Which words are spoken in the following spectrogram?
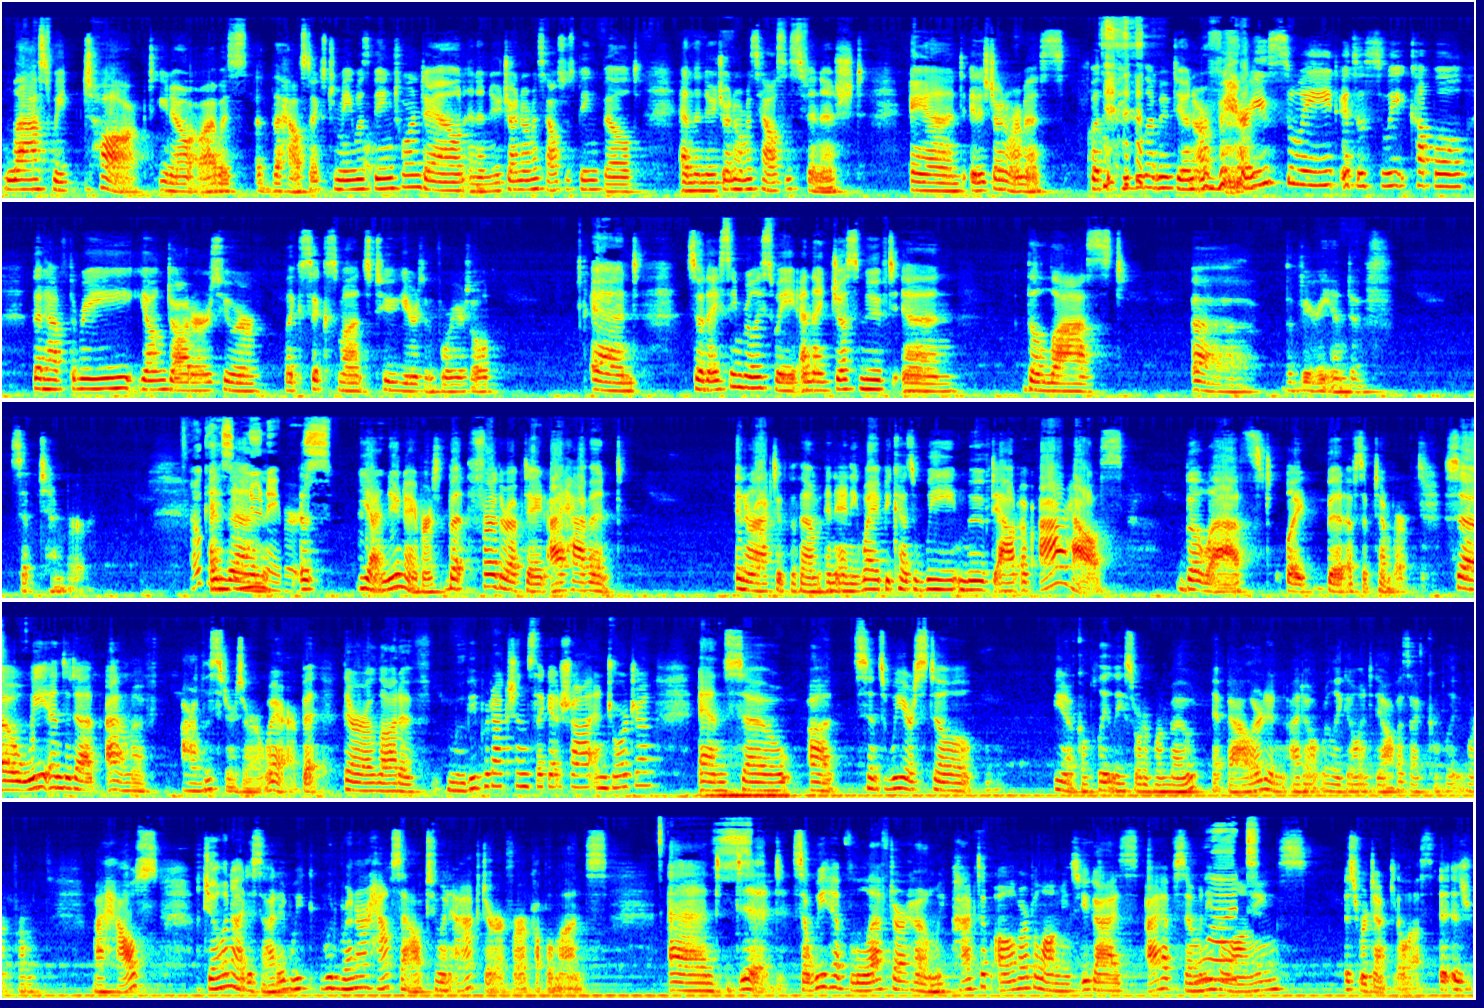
last we talked, you know, I was the house next to me was being torn down and a new ginormous house was being built and the new ginormous house is finished and it is ginormous. But the people that moved in are very sweet. It's a sweet couple that have three young daughters who are like six months, two years, and four years old. And so they seem really sweet. And they just moved in the last, uh, the very end of September. Okay, and so then, new neighbors. Uh, yeah, new neighbors. But further update, I haven't interacted with them in any way because we moved out of our house the last like bit of September. So we ended up, I don't know if our listeners are aware, but there are a lot of movie productions that get shot in Georgia. And so uh, since we are still you know, completely sort of remote at Ballard, and I don't really go into the office. I completely work from my house. Joe and I decided we would rent our house out to an actor for a couple months and did. So we have left our home. We packed up all of our belongings. You guys, I have so many what? belongings. It's ridiculous. It is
